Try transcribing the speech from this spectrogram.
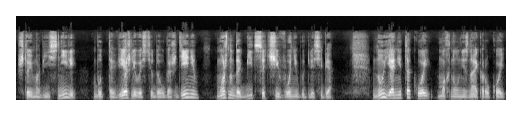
что им объяснили, будто вежливостью да угождением можно добиться чего-нибудь для себя. «Ну, я не такой», — махнул Незнайка рукой.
